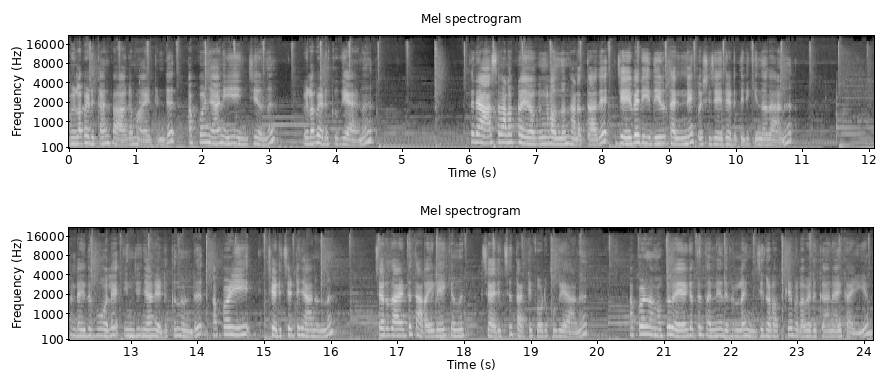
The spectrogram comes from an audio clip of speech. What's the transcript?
വിളവെടുക്കാൻ പാകമായിട്ടുണ്ട്. അപ്പോൾ ഞാൻ ഈ ഇഞ്ചി ഒന്ന് വിളവെടുക്കുകയാണ്. രാസവള പ്രയോഗങ്ങളൊന്നും നടത്താതെ ജൈവ രീതിയിൽ തന്നെ കൃഷി ചെയ്തെടുത്തിരിക്കുന്നതാണ്. കണ്ട ഇതുപോലെ ഇഞ്ചി ഞാൻ എടുക്കുന്നുണ്ട്. അപ്പോൾ ഈ ചെടിച്ചട്ടി ഞാനൊന്ന് ചെറുതായിട്ട് തറയിലേക്കൊന്ന് ചരിച്ച് തട്ടിക്കൊടുക്കുകയാണ്. അപ്പോൾ നമുക്ക് വേഗത്തിൽ തന്നെ ഇതിലുള്ള ഇഞ്ചികളൊക്കെ വിളവെടുക്കാനായി കഴിയും.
